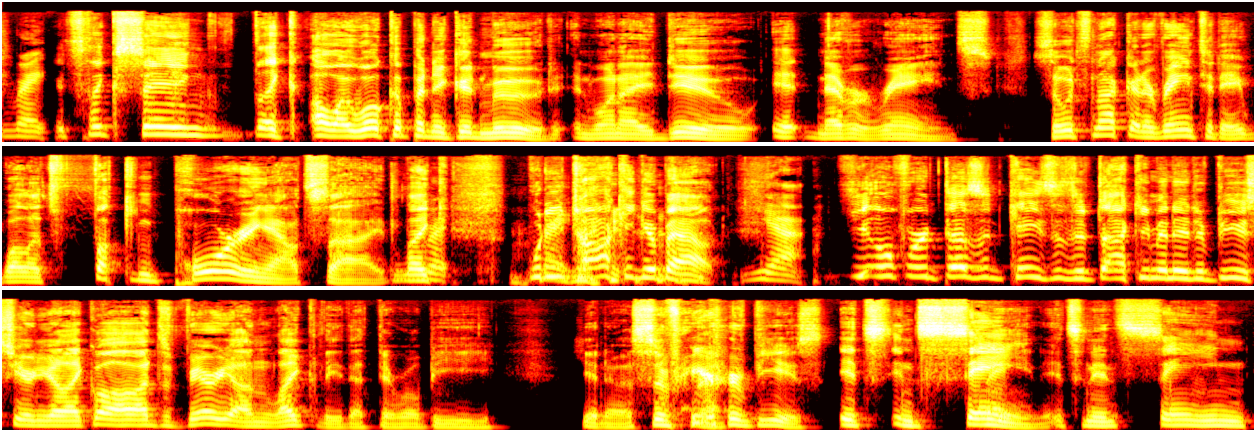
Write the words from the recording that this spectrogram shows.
Right. It's like saying, like, oh, I woke up in a good mood, and when I do, it never rains. So it's not going to rain today while it's fucking pouring outside. Like, Right. what are you talking about? Yeah. over a dozen cases of documented abuse here, and you're like, well, it's very unlikely that there will be, you know, severe Right. abuse. It's insane. It's an insane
